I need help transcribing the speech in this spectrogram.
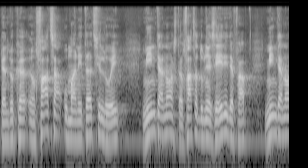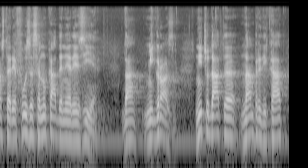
Pentru că în fața umanității Lui, mintea noastră, în fața Dumnezeirii, de fapt, mintea noastră refuză să nu cadă în erezie. Da? Migroază. Niciodată n-am predicat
